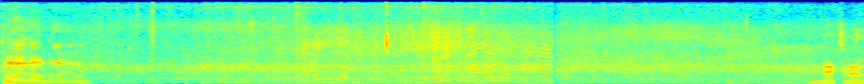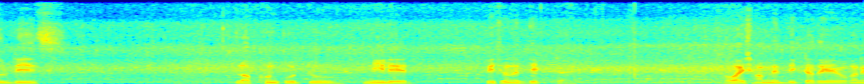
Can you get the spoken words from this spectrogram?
শোনায় না শোনায় না ন্যাচারাল ব্রিজ লক্ষণপুর টু নীলের পেছনের দিকটা। সবাই সামনের দিকটা থেকে ওখানে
